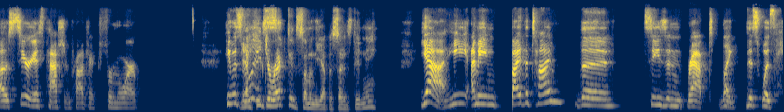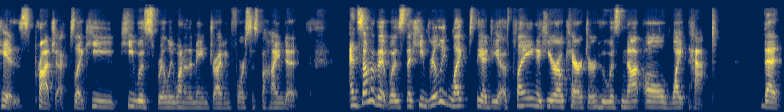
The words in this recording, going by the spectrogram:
a serious passion project for Moore. He was yeah, really he ex- directed some of the episodes, didn't he? yeah, he, I mean, by the time the season wrapped like this was his project like he he was really one of the main driving forces behind it and some of it was that he really liked the idea of playing a hero character who was not all white hat that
